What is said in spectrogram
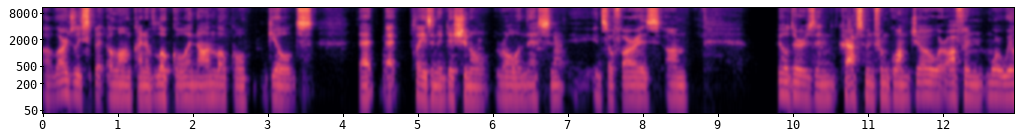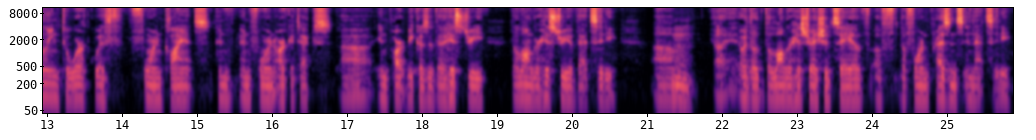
uh, largely split along kind of local and non-local guilds that that plays an additional role in this and insofar as um, builders and craftsmen from Guangzhou are often more willing to work with foreign clients and, and foreign architects, uh, in part because of the history, the longer history of that city, um, mm. uh, or the, the longer history, I should say, of, of the foreign presence in that city.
